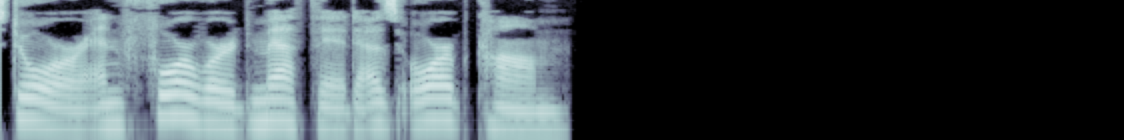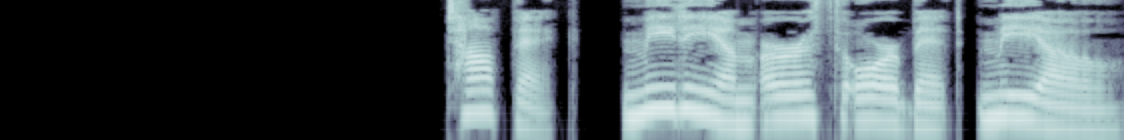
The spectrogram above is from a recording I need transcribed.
store and forward method is Orbcomm. Topic: Medium Earth Orbit (MEO).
